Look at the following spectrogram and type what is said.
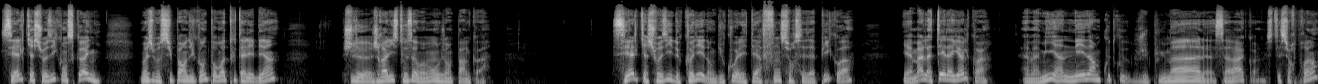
C'est elle qui a choisi qu'on se cogne. Moi je me suis pas rendu compte. Pour moi tout allait bien. Je, le, je réalise tout ça au moment où j'en parle quoi c'est elle qui a choisi de cogner, donc du coup elle était à fond sur ses appuis, quoi. Et elle m'a laté la gueule, quoi. Elle m'a mis un énorme coup de coude. J'ai plus mal, ça va, quoi. C'était surprenant.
